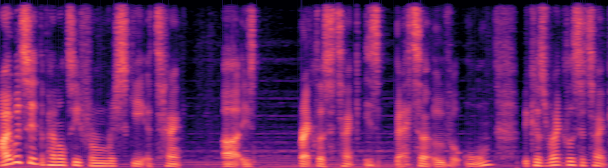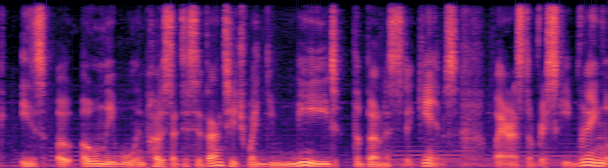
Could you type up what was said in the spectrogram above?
I would say the penalty from Risky Attack uh, is Reckless Attack is better overall, because Reckless Attack is only will impose that disadvantage when you need the bonus that it gives, whereas the Risky Ring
